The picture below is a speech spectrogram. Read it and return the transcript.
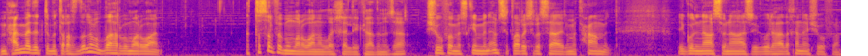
محمد أنت مترصد لهم الظاهر بمروان. اتصل في أبو مروان الله يخليك هذا نزار. شوفه مسكين من أمس يطرش رسائل متحامل. يقول ناس وناس يقول هذا خلينا نشوفه.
